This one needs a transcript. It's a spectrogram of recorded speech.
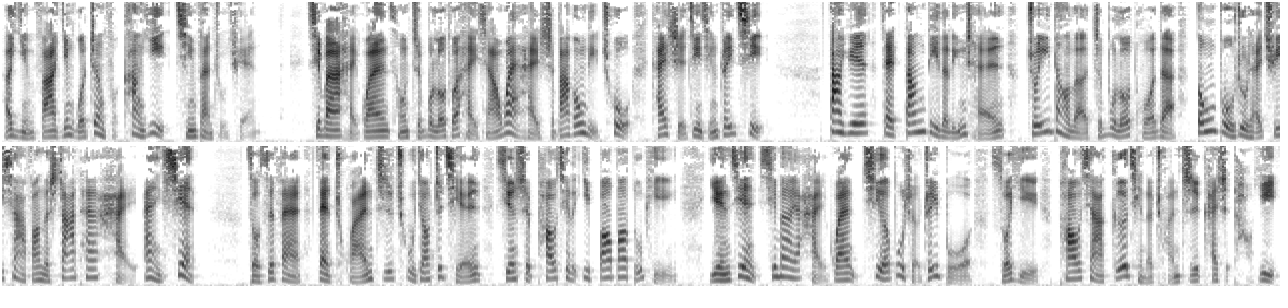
而引发英国政府抗议，侵犯主权。西班牙海关从直布罗陀海峡外海十八公里处开始进行追缉，大约在当地的凌晨追到了直布罗陀的东部住宅区下方的沙滩海岸线。走私犯在船只触礁之前，先是抛弃了一包包毒品。眼见西班牙海关锲而不舍追捕，所以抛下搁浅的船只开始逃逸。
